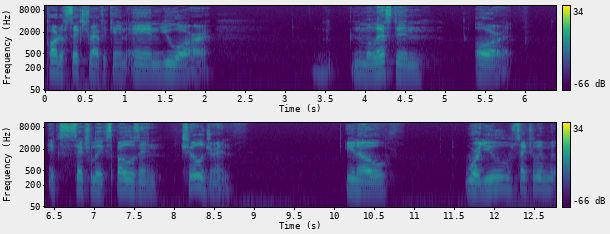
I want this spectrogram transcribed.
part of sex trafficking and you are molesting or ex- sexually exposing children, you know, were you sexually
